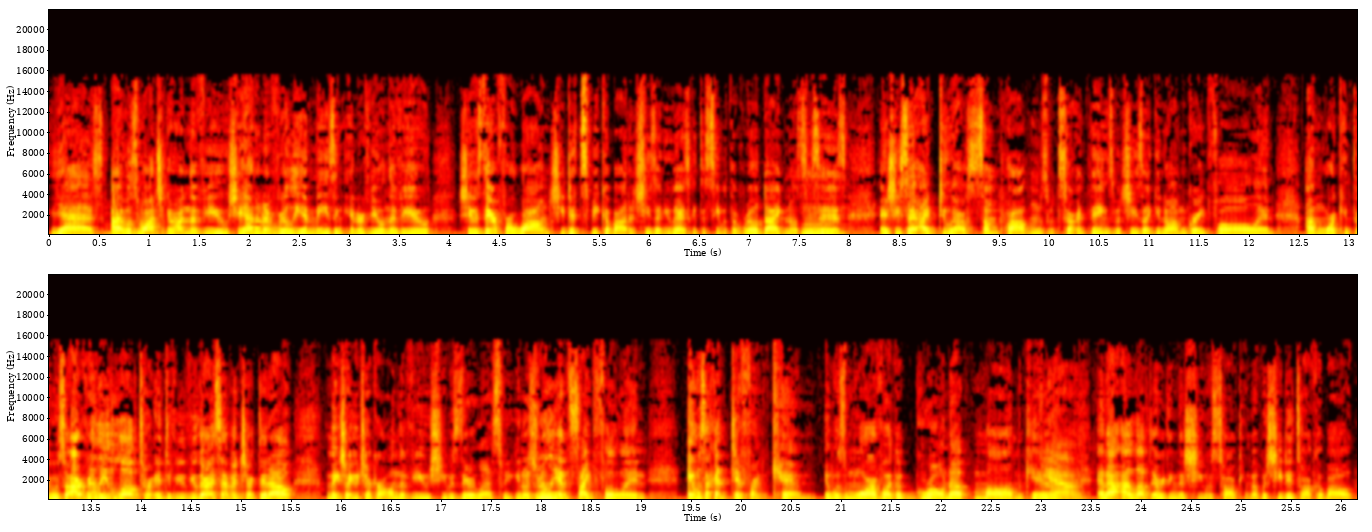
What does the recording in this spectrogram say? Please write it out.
Yes, I was watching her on The View. She had a really amazing interview on The View. She was there for a while and she did speak about it. She's like, you guys get to see what the real diagnosis hmm. is. And she said, I do have some problems with certain things, but she's like, you know, I'm grateful and I'm working through it. So I really loved her interview. If you guys haven't checked it out, make sure you check her on The View. She was there last week and it was really insightful and it was like a different Kim. It was more of like a grown up mom Kim. Yeah. And I, I loved everything that she was talking about, but she did talk about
